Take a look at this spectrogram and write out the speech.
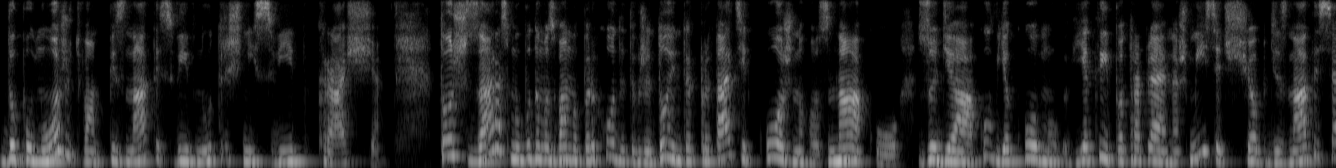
допоможуть вам пізнати свій свій внутрішній світ краще. Тож зараз ми будемо з вами переходити вже до інтерпретації кожного знаку зодіаку, в якому в який потрапляє наш місяць, щоб дізнатися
